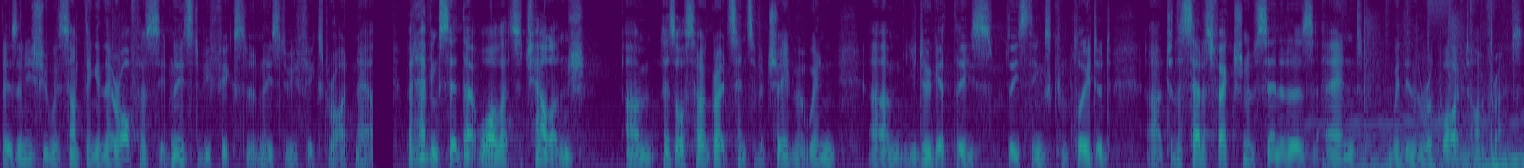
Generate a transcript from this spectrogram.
there's an issue with something in their office, it needs to be fixed and it needs to be fixed right now. But having said that, while that's a challenge, um, there's also a great sense of achievement when um, you do get these, these things completed uh, to the satisfaction of senators and within the required timeframes.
